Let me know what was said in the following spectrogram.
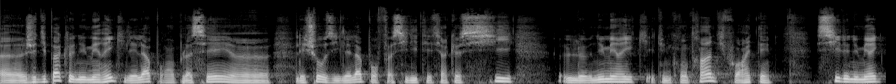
euh, je dis pas que le numérique il est là pour remplacer euh, les choses, il est là pour faciliter. C'est-à-dire que si le numérique est une contrainte, il faut arrêter. Si le numérique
